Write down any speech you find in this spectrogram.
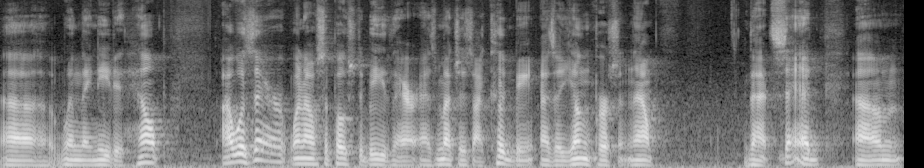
uh, when they needed help. I was there when I was supposed to be there as much as I could be as a young person. Now, that said, um,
